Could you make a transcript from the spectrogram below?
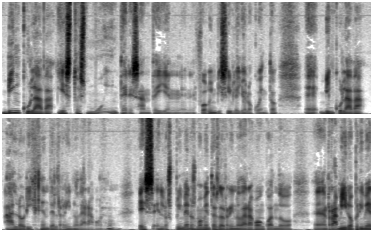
vinculada, y esto es muy interesante y en, el Fuego Invisible yo lo cuento, eh, vinculada al origen del Reino de Aragón. Hmm. Es en los primeros momentos del Reino de Aragón cuando Ramiro I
